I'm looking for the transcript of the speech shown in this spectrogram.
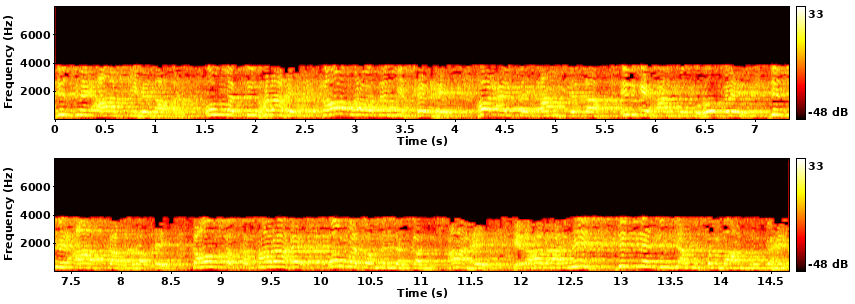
جس میں آپ کی رضا ہے امت کی بھلا ہے قوم اور وطن کی خیر ہے اور ایسے کام سے اللہ کافر کے ہاتھوں کو روک لے جس میں آپ کا غلط ہے قوم کا سفارا ہے امت و ملت کا نقصان ہے۔ العالمین جتنے دنیا مسلمان ملک ہیں،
